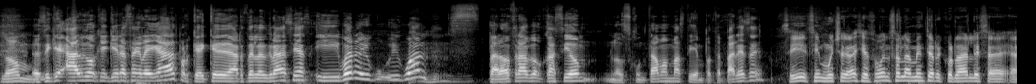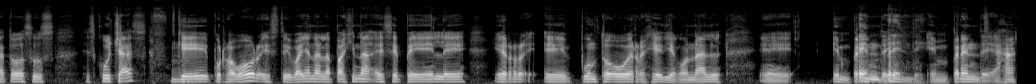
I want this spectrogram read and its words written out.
No. así que algo que quieras agregar, porque hay que darte las gracias. Y bueno, igual para otra ocasión nos juntamos más tiempo, ¿te parece? Sí, sí, muchas gracias. Bueno, solamente recordarles a, todos sus escuchas que por favor este, vayan a la página splr.org eh, diagonal eh, Emprende. Emprende. Emprende, ajá.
